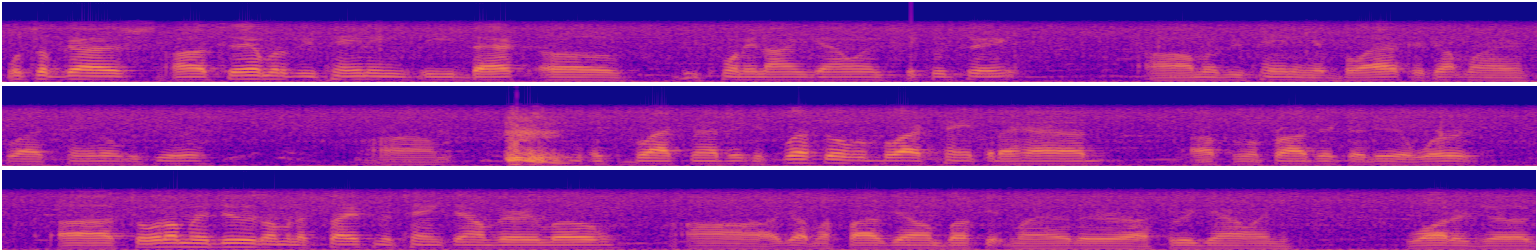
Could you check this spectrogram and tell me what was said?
What's up guys? Uh, today I'm going to be painting the back of the 29 gallon cichlid tank. Uh, I'm going to be painting it black. I got my black paint over here. Um, it's Black Magic. It's leftover black paint that I had uh, from a project I did at work. Uh, so what I'm going to do is I'm going to siphon the tank down very low. Uh, I got my 5 gallon bucket and my other uh, 3 gallon water jug.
